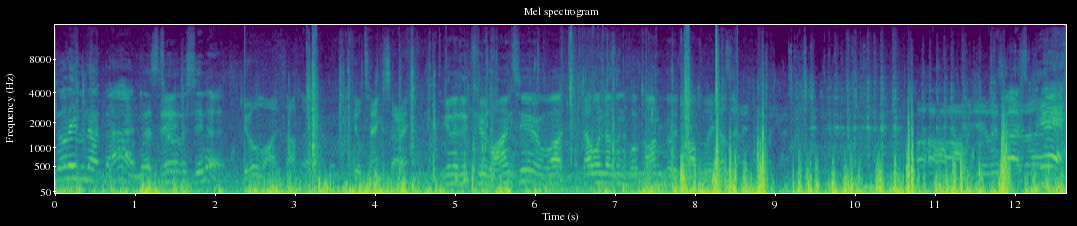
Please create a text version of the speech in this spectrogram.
It's not even that bad. There's That's two it. of us in it. Fuel lines up there. Fuel tank, sorry. You're gonna do two lines here or what? That one doesn't hook on really properly, does it? Oh, would you listen to that? Yeah.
